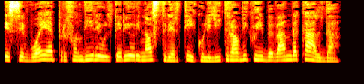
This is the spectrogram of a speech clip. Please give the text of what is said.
e se vuoi approfondire ulteriori nostri articoli li trovi qui Bevanda Calda.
